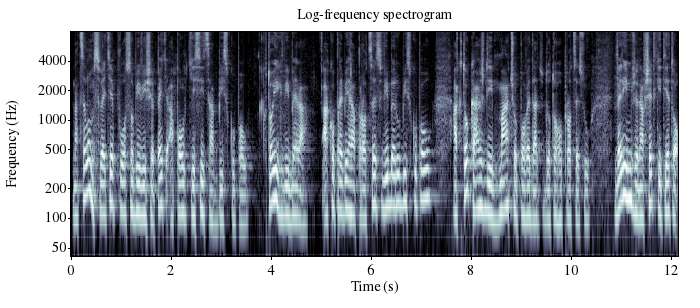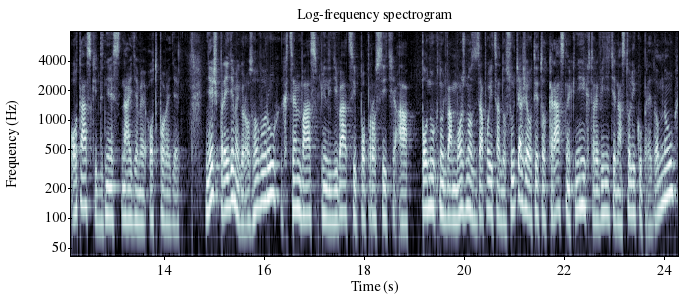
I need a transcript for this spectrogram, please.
Na celom svete pôsobí vyše 5,5 tisíca biskupov. Kto ich vyberá? Ako prebieha proces výberu biskupov? A kto každý má čo povedať do toho procesu? Verím, že na všetky tieto otázky dnes nájdeme odpovede. Než prejdeme k rozhovoru, chcem vás, milí diváci, poprosiť a ponúknuť vám možnosť zapojiť sa do súťaže o tieto krásne knihy, ktoré vidíte na stoliku predo mnou.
